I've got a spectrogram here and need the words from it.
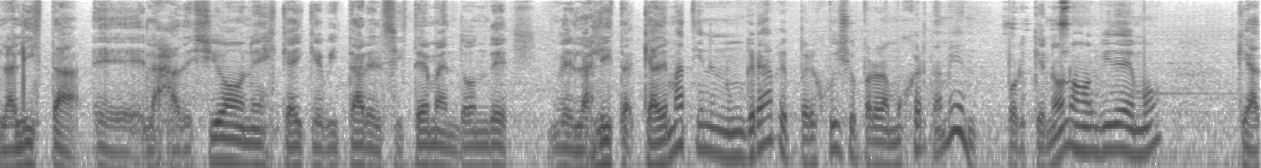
la lista, eh, las adhesiones, que hay que evitar el sistema en donde eh, las listas, que además tienen un grave perjuicio para la mujer también, porque no nos olvidemos que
